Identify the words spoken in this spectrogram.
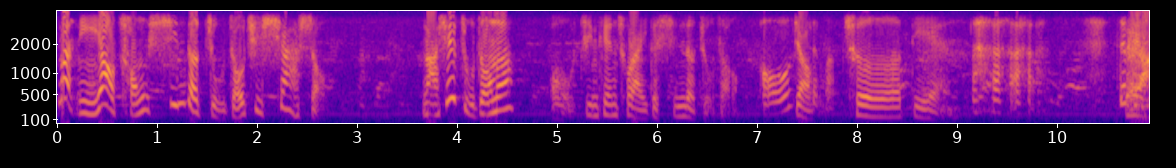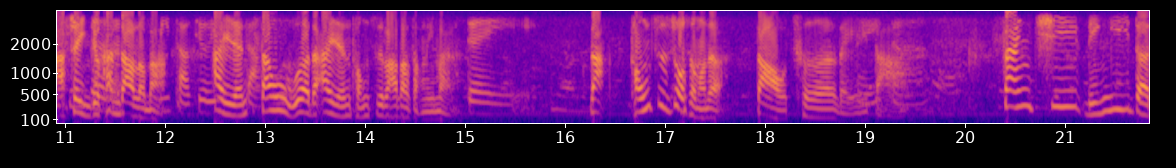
那你要从新的主轴去下手，哪些主轴呢？哦，今天出来一个新的主轴，哦，叫车电。对啊，所以你就看到了嘛。爱人三五五二的爱人同志拉到涨停板了。对。那同志做什么的？倒车雷达。三七零一的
